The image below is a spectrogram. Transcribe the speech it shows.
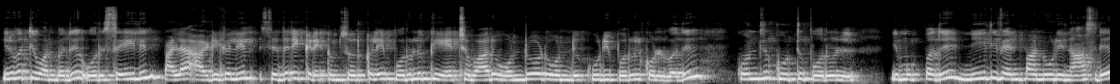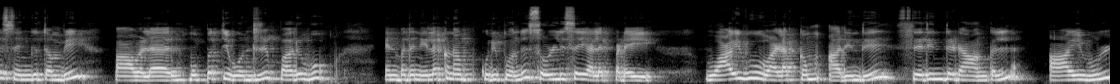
இருபத்தி ஒன்பது ஒரு செயலில் பல அடிகளில் சிதறி கிடைக்கும் சொற்களை பொருளுக்கு ஏற்றவாறு ஒன்றோடு ஒன்று கூடி பொருள் கொள்வது கொன்று கூட்டு பொருள். இம்முப்பது நீதி வெண்பா நூலின் ஆசிரியர் செங்குத்தம்பி பாவலர். முப்பத்தி ஒன்று பருவு என்பதன் இலக்கண குறிப்பு வந்து சொல்லிசை அலைப்படை. வாய்வு வழக்கம் அறிந்து செறிந்திடாங்கள் ஆய்வுள்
